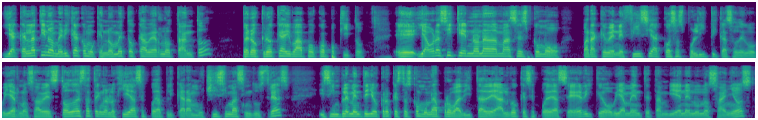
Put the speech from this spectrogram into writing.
Y acá en Latinoamérica como que no me toca verlo tanto, pero creo que ahí va poco a poquito. Eh, y ahora sí que no nada más es como para que beneficie a cosas políticas o de gobierno, ¿sabes? Toda esta tecnología se puede aplicar a muchísimas industrias y simplemente yo creo que esto es como una probadita de algo que se puede hacer y que obviamente también en unos años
